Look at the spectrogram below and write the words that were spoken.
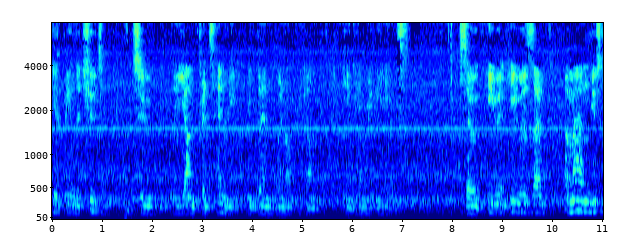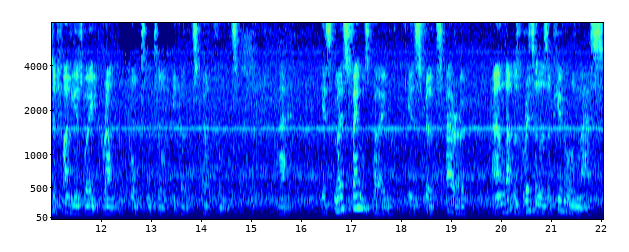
he had been the tutor to the young Prince Henry, who then went on to become King Henry VIII. So he, he was um, a man used to finding his way around the court until he got expelled from it. Uh, his most famous poem is Philip Sparrow, and that was written as a funeral mass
